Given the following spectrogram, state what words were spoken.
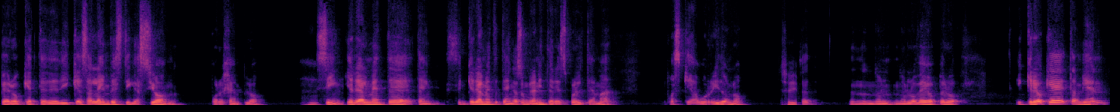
pero que te dediques a la investigación, por ejemplo, sin, que realmente sin que realmente tengas un gran interés por el tema, pues qué aburrido, ¿no? Sí. no, no, lo veo, pero Y creo que también,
